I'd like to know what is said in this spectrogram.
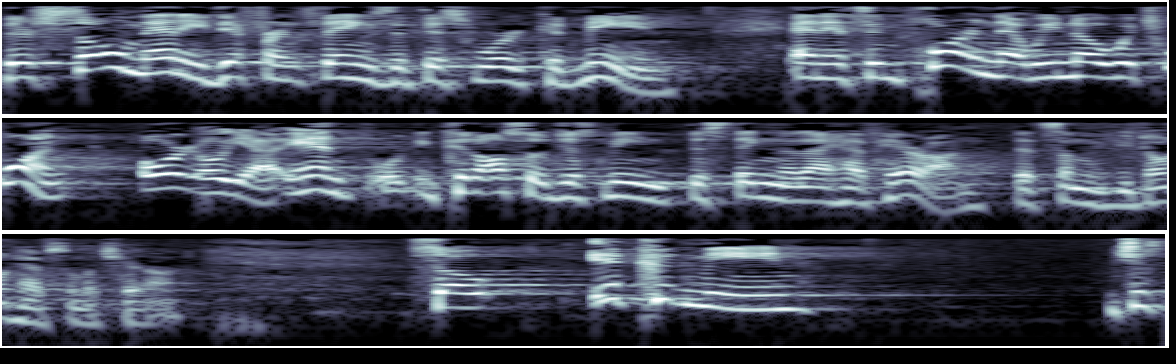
there's so many different things that this word could mean. And it's important that we know which one. Or, oh yeah, and it could also just mean this thing that I have hair on, that some of you don't have so much hair on. So, it could mean just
